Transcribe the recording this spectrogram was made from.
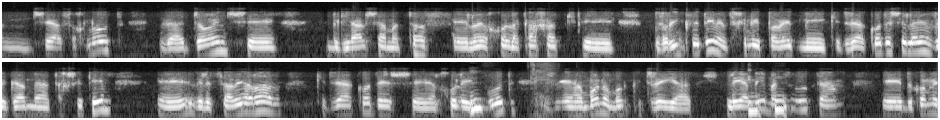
אנשי הסוכנות והג'וינט שבגלל שהמטוס אה, לא יכול לקחת אה, דברים כבדים הם צריכים להיפרד מכתבי הקודש שלהם וגם מהתכשיטים אה, ולצערי הרב כתבי הקודש הלכו לאיבוד והמון המון כתבי יד. לימים מצאו אותם בכל מיני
